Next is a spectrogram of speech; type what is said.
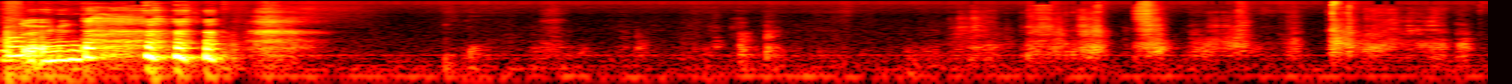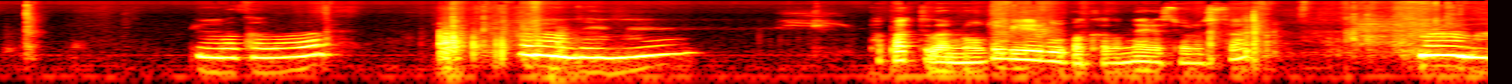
Burada önünde. Bakalım. Neredeymiş? Papatyaların olduğu bir yeri bul bakalım. Neresi orası? Mama.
